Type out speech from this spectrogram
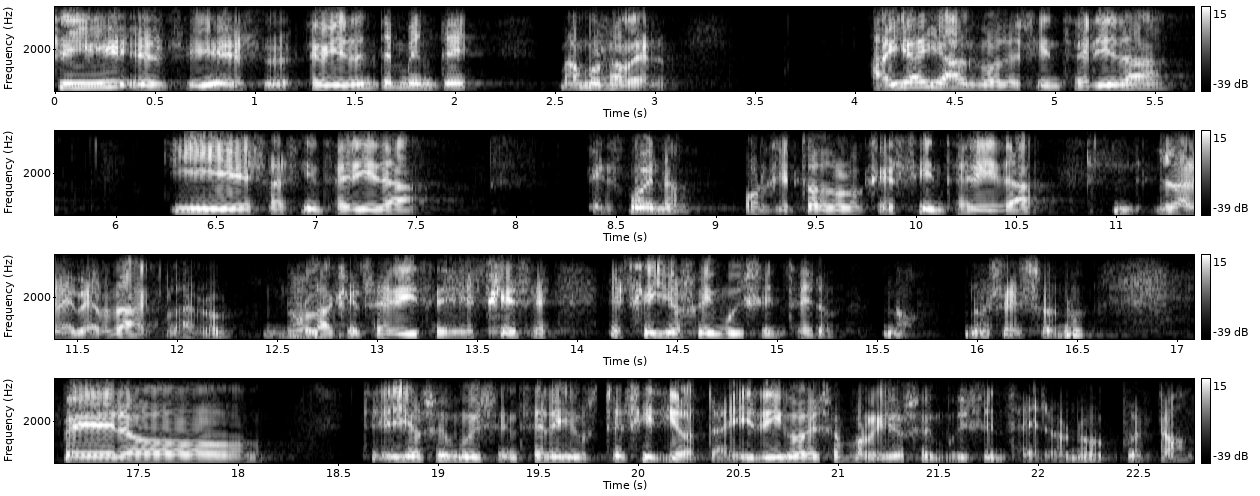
Sí, eh, sí, es, evidentemente, vamos a ver, ahí hay algo de sinceridad y esa sinceridad es buena, porque todo lo que es sinceridad, la de verdad, claro, no la que se dice es que es que yo soy muy sincero, no, no es eso, ¿no? Pero yo soy muy sincero y usted es idiota y digo eso porque yo soy muy sincero, ¿no? Pues no,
